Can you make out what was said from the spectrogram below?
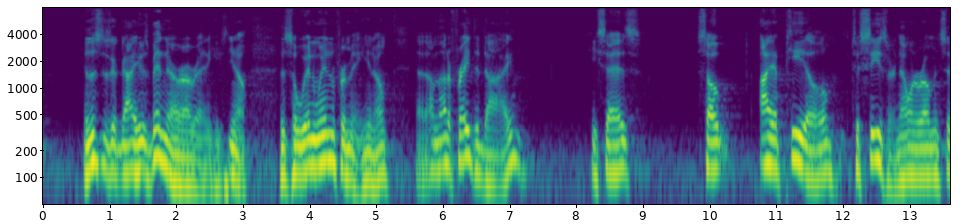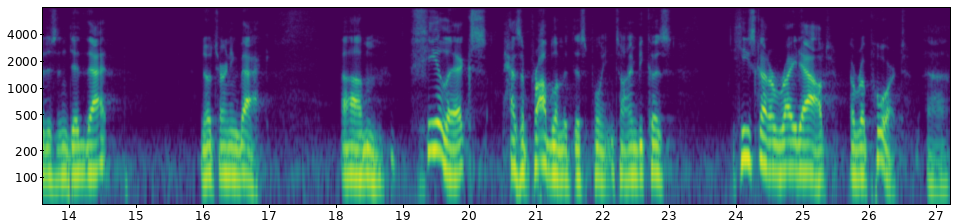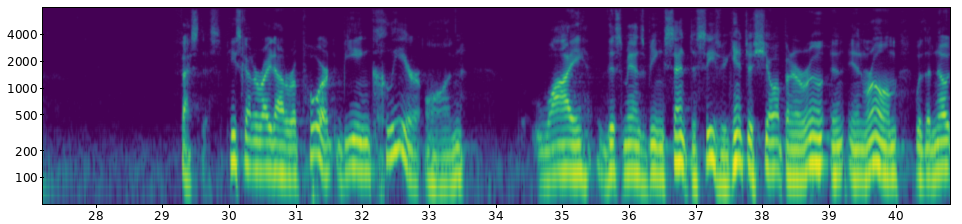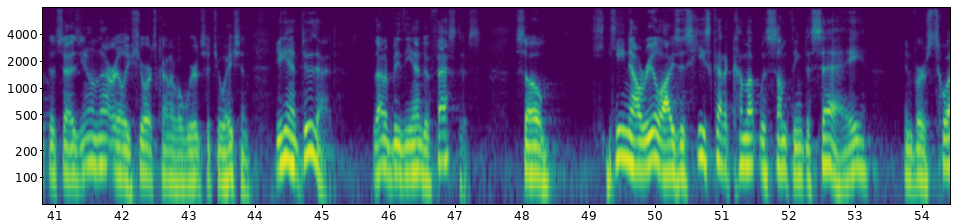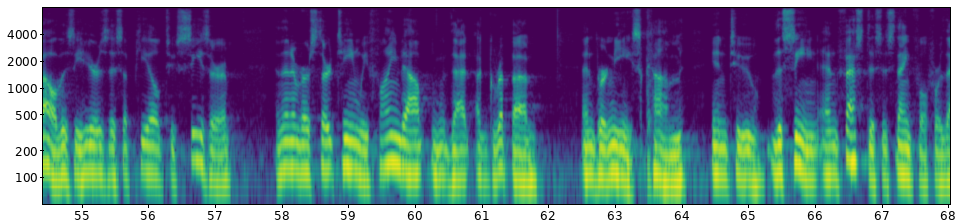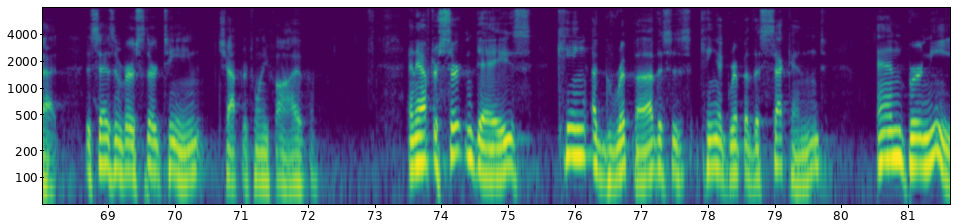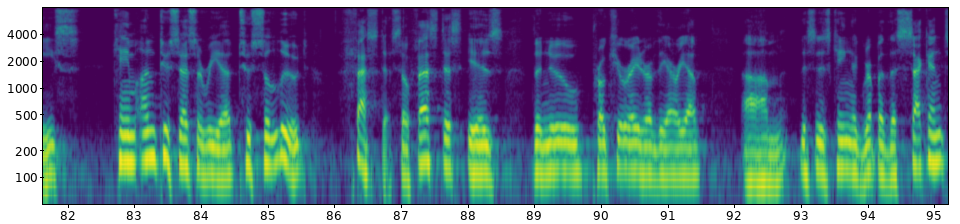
Know, this is a guy who's been there already. He's, you know, this is a win win for me, you know. I'm not afraid to die. He says, So I appeal to Caesar. Now, when a Roman citizen did that, no turning back. Um, Felix has a problem at this point in time because he's got to write out a report. Uh, Festus. He's got to write out a report being clear on why this man's being sent to Caesar. You can't just show up in, a room, in, in, Rome with a note that says, you know, I'm not really sure, it's kind of a weird situation. You can't do that. That'll be the end of Festus. So he now realizes he's got to come up with something to say in verse 12 as he hears this appeal to Caesar. And then in verse 13, we find out that Agrippa and Bernice come into the scene, and Festus is thankful for that. It says in verse 13, chapter 25, and after certain days, King Agrippa, this is King Agrippa II, and Bernice came unto Caesarea to salute Festus. So Festus is the new procurator of the area. Um, this is King Agrippa II.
